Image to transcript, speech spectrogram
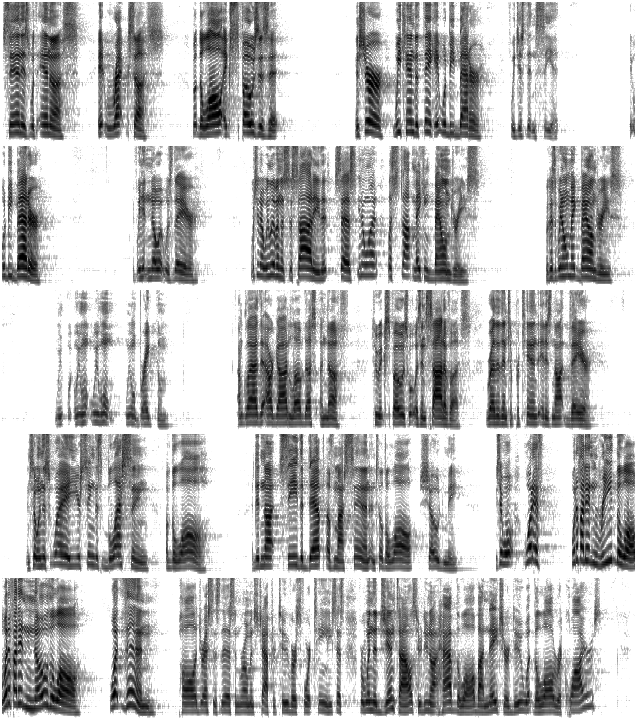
Sin is within us, it wrecks us, but the law exposes it And sure, we tend to think it would be better if we just didn't see it. It would be better if we didn't know it was there. Want you know we live in a society that says, you know what, let's stop making boundaries. Because if we don't make boundaries, we, we, won't, we, won't, we won't break them. I'm glad that our God loved us enough to expose what was inside of us rather than to pretend it is not there. And so, in this way, you're seeing this blessing of the law. I did not see the depth of my sin until the law showed me. You say, well, what if, what if I didn't read the law? What if I didn't know the law? What then? Paul addresses this in Romans chapter 2, verse 14. He says, For when the Gentiles who do not have the law by nature do what the law requires,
